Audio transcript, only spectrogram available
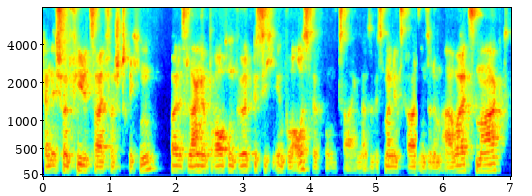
dann ist schon viel Zeit verstrichen, weil es lange brauchen wird, bis sich irgendwo Auswirkungen zeigen. Also bis man jetzt gerade in so einem Arbeitsmarkt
